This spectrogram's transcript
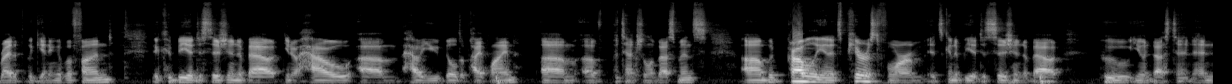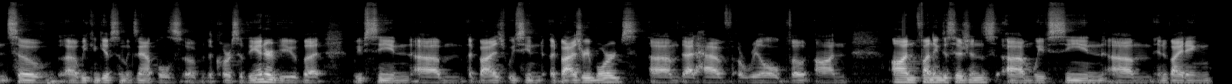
right at the beginning of a fund. It could be a decision about you know how um, how you build a pipeline um, of potential investments. Um, but probably in its purest form, it's going to be a decision about who you invest in. And so uh, we can give some examples over the course of the interview, but we've seen um, advise we've seen advisory boards um, that have a real vote on on funding decisions. Um, we've seen um, inviting,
